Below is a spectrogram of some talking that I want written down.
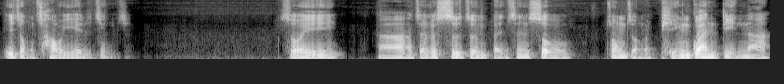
一种超越的境界。所以啊，这个师尊本身受种种的平灌顶呐、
